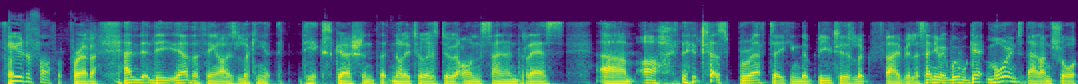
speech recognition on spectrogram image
For, Beautiful. For, forever. And the, the, other thing, I was looking at the, the excursion that Noli Tours do on San Andres. Um, oh, they're just breathtaking. The beaches look fabulous. Anyway, we will get more into that, I'm sure,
